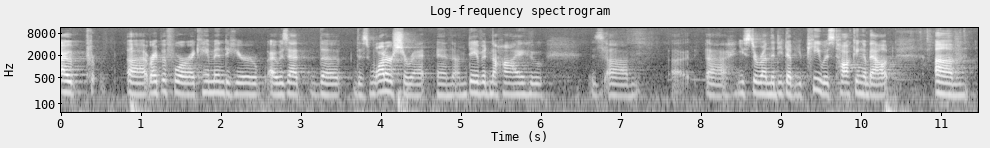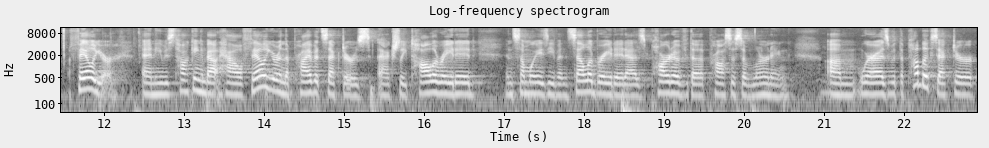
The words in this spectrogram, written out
I, uh, right before I came into here, I was at the, this water charrette, and um, David Nahai, who is, um, uh, used to run the DWP, was talking about um, failure. And he was talking about how failure in the private sector is actually tolerated, in some ways even celebrated as part of the process of learning. Um, whereas with the public sector,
